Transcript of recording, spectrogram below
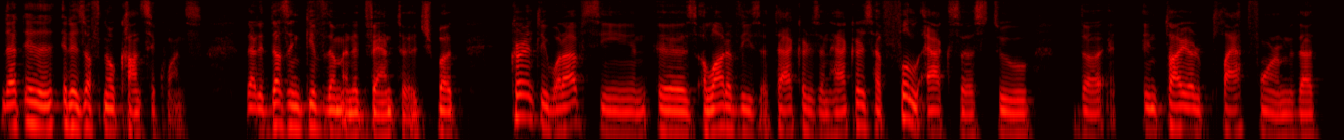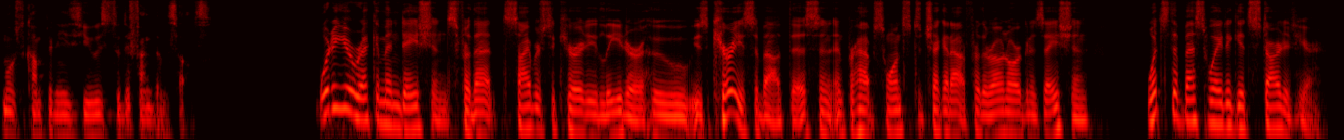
that it is of no consequence, that it doesn't give them an advantage. But currently, what I've seen is a lot of these attackers and hackers have full access to the entire platform that most companies use to defend themselves. What are your recommendations for that cybersecurity leader who is curious about this and, and, perhaps wants to check it out for their own organization? What's the best way to get started here?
